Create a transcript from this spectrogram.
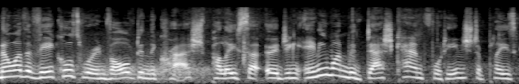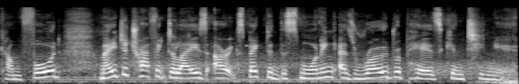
No other vehicles were involved in the crash. Police are urging anyone with dashcam footage to please come forward. Major traffic delays are expected this morning as road repairs continue.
